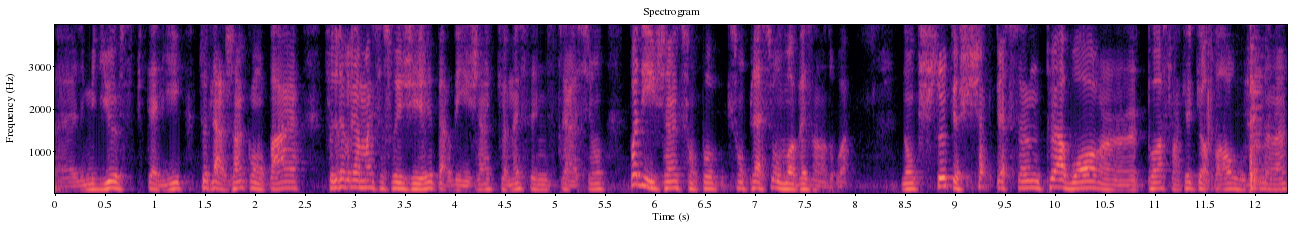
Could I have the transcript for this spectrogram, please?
euh, les milieux hospitaliers, tout l'argent qu'on perd. Il faudrait vraiment que ça soit géré par des gens qui connaissent l'administration, pas des gens qui sont, pas, qui sont placés au mauvais endroit. Donc, je suis sûr que chaque personne peut avoir un, poste en quelque part au gouvernement,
